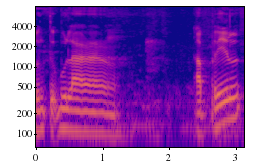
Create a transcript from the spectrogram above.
untuk bulan April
